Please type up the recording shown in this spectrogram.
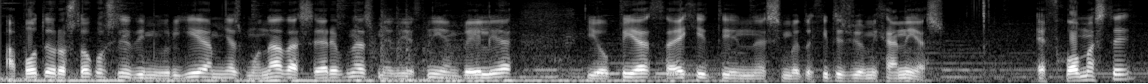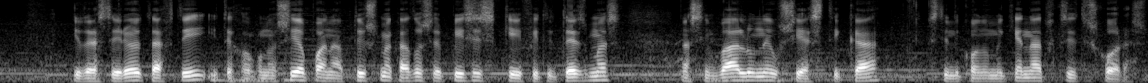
Απότερο στόχος είναι η δημιουργία μιας μονάδας έρευνας με διεθνή εμβέλεια, η οποία θα έχει την συμμετοχή της βιομηχανίας. Ευχόμαστε η δραστηριότητα αυτή, η τεχνογνωσία που αναπτύσσουμε, καθώς επίσης και οι φοιτητές μας, να συμβάλλουν ουσιαστικά στην οικονομική ανάπτυξη της χώρας.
